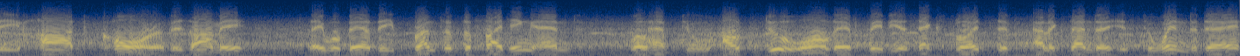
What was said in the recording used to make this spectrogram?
the hard core of his army. They will bear the brunt of the fighting and will have to outdo all their previous exploits if Alexander is to win today.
